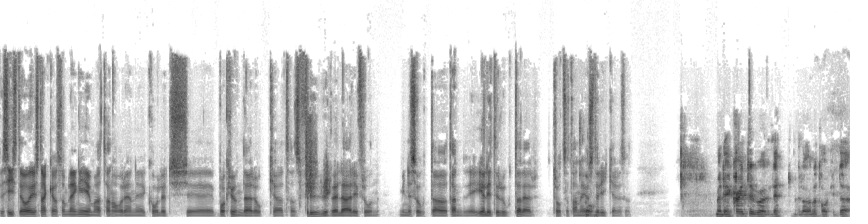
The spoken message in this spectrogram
Precis, det har ju snackats om länge i och med att han har en college-bakgrund där och att hans fru väl är ifrån Minnesota och att han är lite rotad där. Trots att han är Ja. österrikare. Så. Men det kan ju inte vara lätt med lönetaket där.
